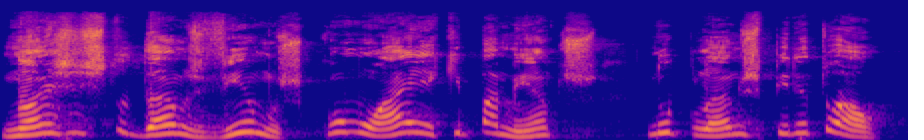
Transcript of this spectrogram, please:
nós estudamos, vimos como há equipamentos no plano espiritual.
